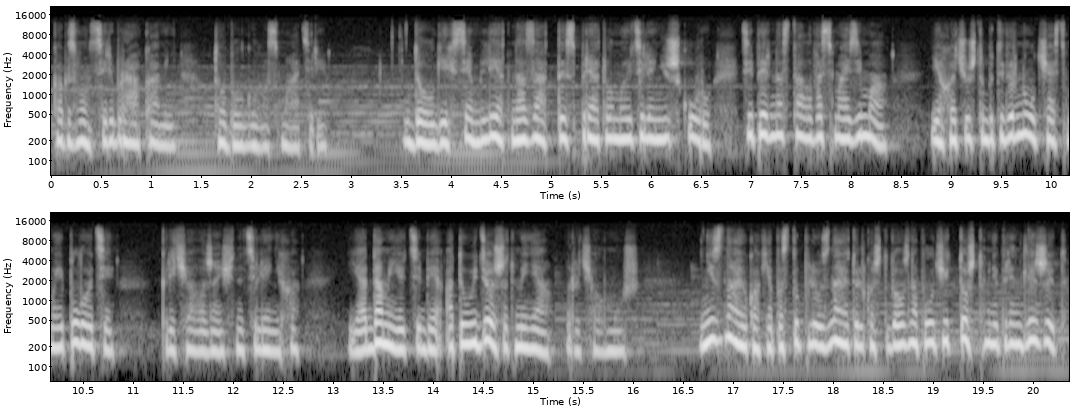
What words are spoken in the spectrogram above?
как звон серебра о камень. То был голос матери. «Долгих семь лет назад ты спрятал мою теленью шкуру. Теперь настала восьмая зима. Я хочу, чтобы ты вернул часть моей плоти!» — кричала женщина-телениха. «Я отдам ее тебе, а ты уйдешь от меня!» — рычал муж. Не знаю, как я поступлю, знаю только, что должна получить то, что мне принадлежит.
